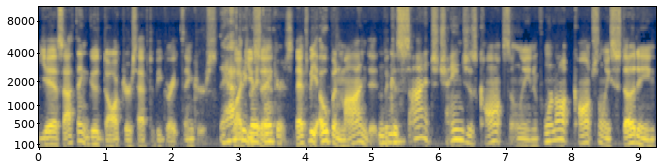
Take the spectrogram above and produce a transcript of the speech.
Yes, I think good doctors have to be great thinkers. they have Like to be you great said. thinkers They have to be open minded Mhm. because science changes constantly. And if we're not constantly studying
